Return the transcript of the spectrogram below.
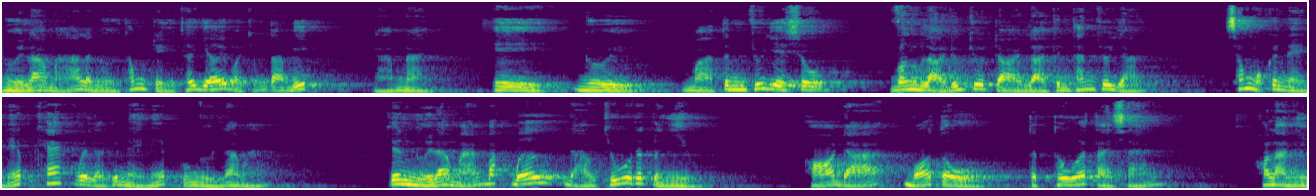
người La Mã là người thống trị thế giới mà chúng ta biết ngày hôm nay. Thì người mà tin Chúa Giêsu vâng lời Đức Chúa Trời, lời Kinh Thánh Chúa dạy, sống một cái nề nếp khác với lại cái nề nếp của người La Mã. Cho nên người La Mã bắt bớ đạo Chúa rất là nhiều. Họ đã bỏ tù, tịch thu hết tài sản. Họ làm nhiều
